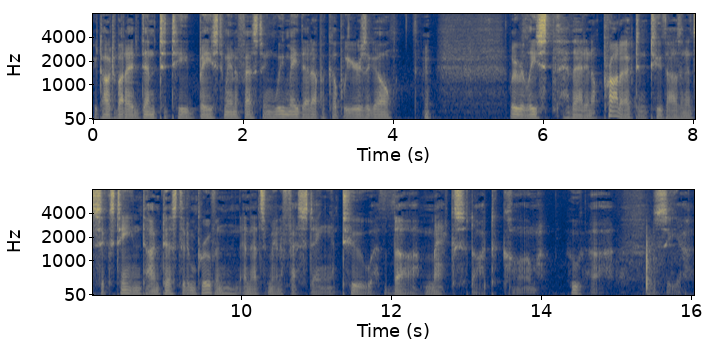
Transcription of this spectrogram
we talked about identity based manifesting. We made that up a couple years ago. we released that in a product in 2016, time tested and proven, and that's manifesting to the max.com. Hoo ha. See ya.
